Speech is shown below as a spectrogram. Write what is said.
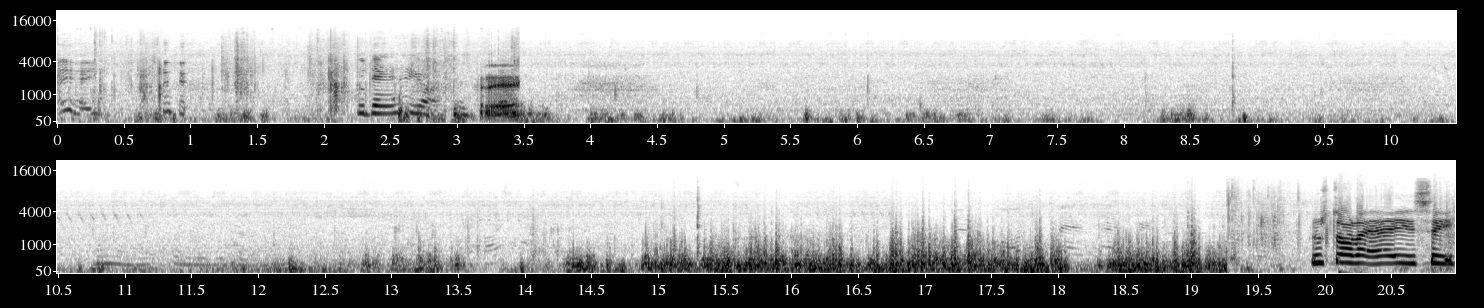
Hej, hej. Goddag, Nu står der AEC.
